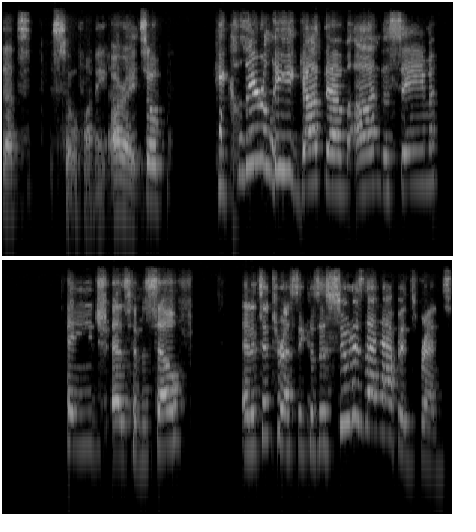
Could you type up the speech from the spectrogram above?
That's so funny. All right. So he clearly got them on the same page as himself. And it's interesting because as soon as that happens, friends,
